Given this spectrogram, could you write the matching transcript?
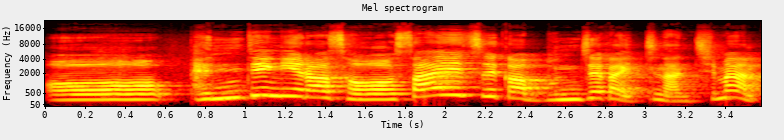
어, 밴딩이라서 사이즈가 문제가 있진 않지만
